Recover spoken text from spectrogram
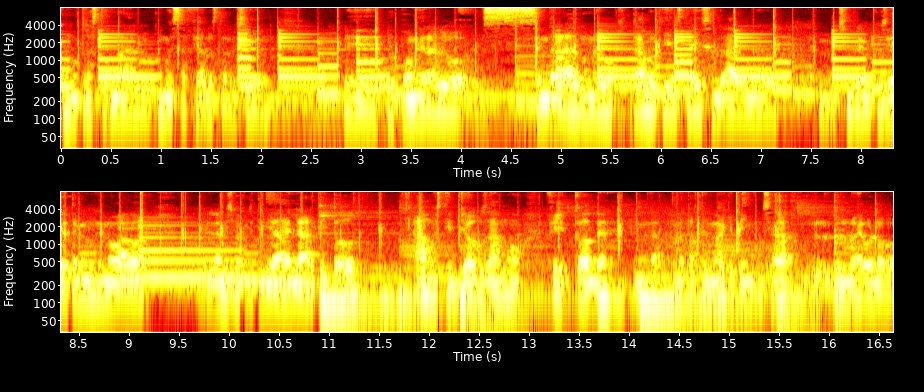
como trastornar algo, como desafiar lo establecido, eh, proponer algo, sembrar algo nuevo, quitar lo que ya está y sembrar algo nuevo. Siempre me considero también un innovador, eh, la misma creatividad, el arte y todo. Amo Steve Jobs, amo Philip Calder en la, parte del marketing, o sea, lo nuevo, lo-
